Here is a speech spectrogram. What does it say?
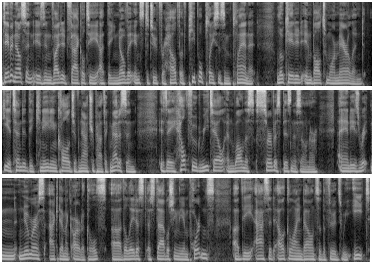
David Nelson is invited faculty at the Nova Institute for Health of People, Places, and Planet, located in Baltimore, Maryland. He attended the Canadian College of Naturopathic Medicine, is a health food retail and wellness service business owner, and he's written numerous academic articles, uh, the latest establishing the importance of the acid alkaline balance of the foods we eat.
